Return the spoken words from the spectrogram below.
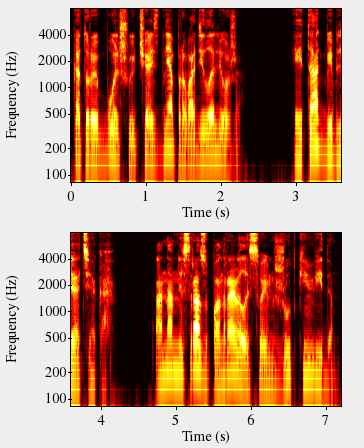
которая большую часть дня проводила лежа. Итак, библиотека. Она мне сразу понравилась своим жутким видом.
